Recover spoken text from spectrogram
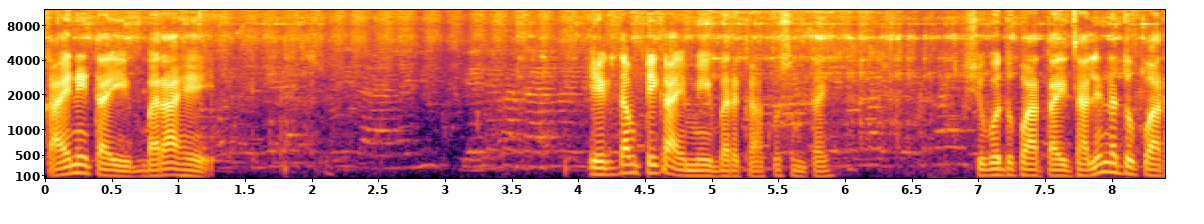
काय नाही ताई बरा आहे एकदम ठीक आहे मी बरं का कुसुमताई शुभ दुपार ताई झाले ना दुपार?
